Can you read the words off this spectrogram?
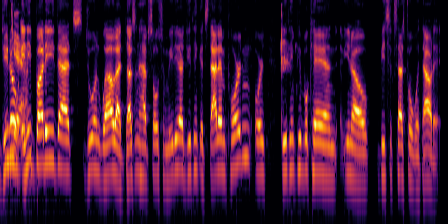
do you know yeah. anybody that's doing well that doesn't have social media? Do you think it's that important, or do you think people can, you know, be successful without it?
